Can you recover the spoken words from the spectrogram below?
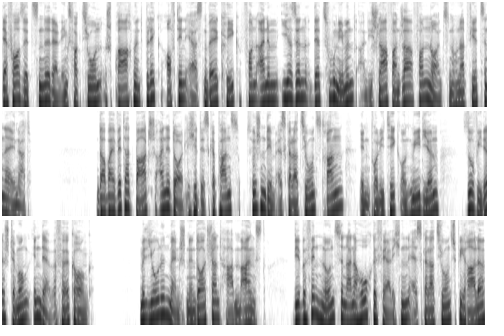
Der Vorsitzende der Linksfraktion sprach mit Blick auf den Ersten Weltkrieg von einem Irrsinn, der zunehmend an die Schlafwandler von 1914 erinnert. Dabei wittert Bartsch eine deutliche Diskrepanz zwischen dem Eskalationsdrang in Politik und Medien sowie der Stimmung in der Bevölkerung. Millionen Menschen in Deutschland haben Angst. Wir befinden uns in einer hochgefährlichen Eskalationsspirale,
